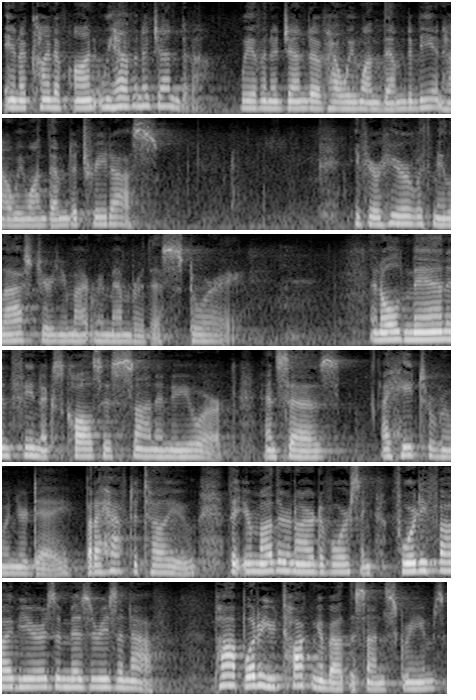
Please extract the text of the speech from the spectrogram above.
in a kind of on, we have an agenda. We have an agenda of how we want them to be and how we want them to treat us. If you're here with me last year, you might remember this story. An old man in Phoenix calls his son in New York and says, I hate to ruin your day, but I have to tell you that your mother and I are divorcing. 45 years of misery is enough. Pop, what are you talking about? The son screams.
